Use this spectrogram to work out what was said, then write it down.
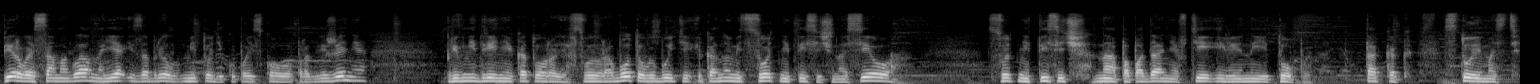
Первое, самое главное, я изобрел методику поискового продвижения, при внедрении которой в свою работу вы будете экономить сотни тысяч на SEO, сотни тысяч на попадание в те или иные топы. Так как стоимость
